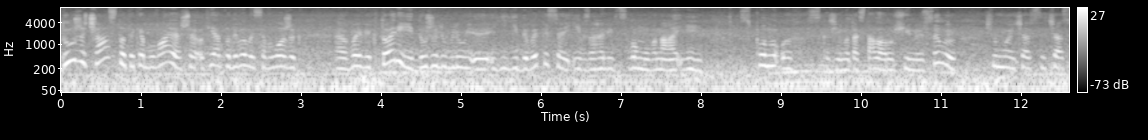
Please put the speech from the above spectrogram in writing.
Дуже часто таке буває, що от я подивилася вложик е, в Вікторії, дуже люблю е, її дивитися, і взагалі в цілому вона і спону, е, скажімо так, стала рушійною силою, чому я час від часу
